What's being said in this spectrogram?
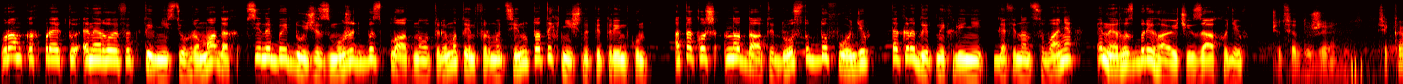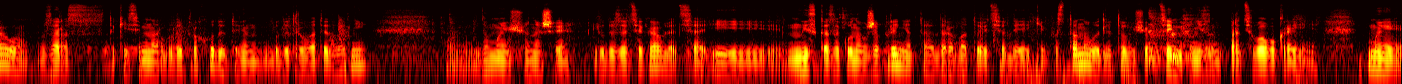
У рамках проєкту енергоефективність у громадах всі небайдужі зможуть безплатно отримати інформаційну та технічну підтримку, а також надати доступ до фондів та кредитних ліній для фінансування енергозберігаючих заходів. Що це дуже цікаво. Зараз такий семінар буде проходити, він буде тривати два дні. Е, Думаю, що наші люди зацікавляться і низка законів вже прийнята, дорабатуються деякі постанови для того, щоб цей механізм працював в Україні. Ми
